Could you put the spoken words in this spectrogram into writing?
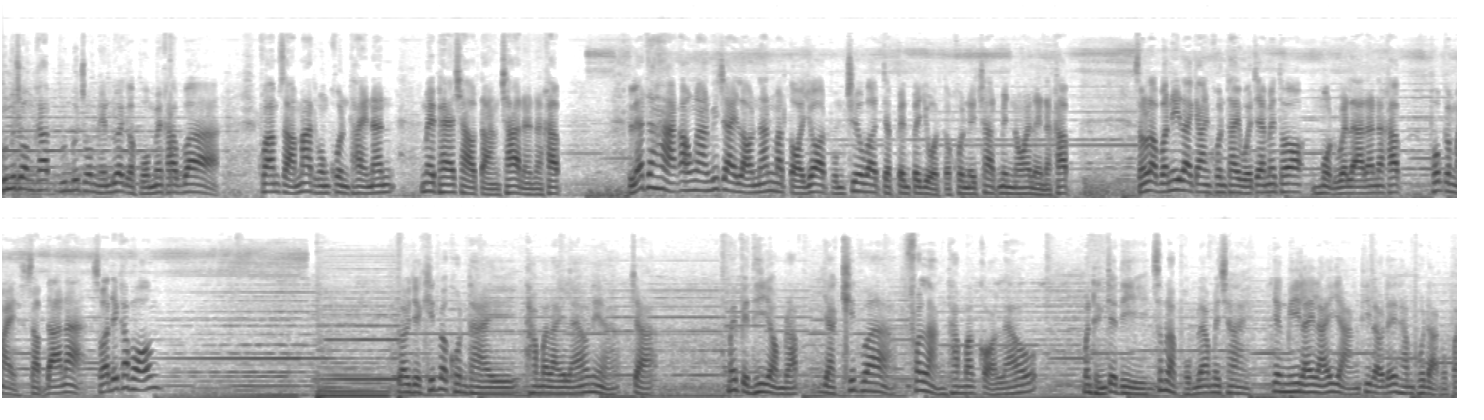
คุณผู้ชมครับคุณผู้ชมเห็นด้วยกับผมไหมครับว่า ความสามารถของคนไทยนั้นไม่แพ้ชาวต่างชาตินะครับ และถ้าหากเอางานวิจัยเหล่านั้นมาต่อยอด ผมเชื่อว่าจะเป็นประโยชน์ต่อคนในชาติไม่น้อยเลยนะครับสำหรับวันนี้รายการคนไทยหัวใจไม่ท้อหมดเวลาแล้วนะครับ พบกันใหม่สัปดาห์หน้า สวัสดีครับผม เราจะคิดว่าคนไทยทำอะไรแล้วเนี่ยจะไม่เป็นที่ยอมรับ อยากคิดว่าฝรั่งทำมาก่อนแล้ว มันถึงจะดีสำหรับผมแล้วไม่ใช่ ยังมีหลาย ๆ อย่างที่เราได้ทำโปรดักต์ออกไป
